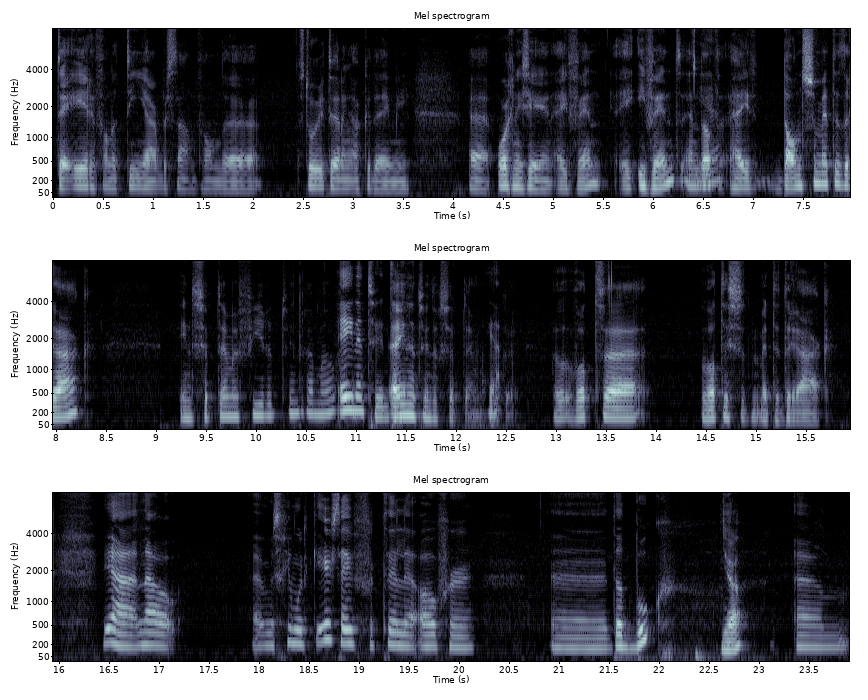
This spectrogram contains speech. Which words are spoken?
ter ere van het tien jaar bestaan van de Storytelling Academie uh, organiseer je een event, event en dat heet Dansen met de Draak. In september 24 aan 21. 21 september. Ja. Wat, uh, wat is het met de draak? Ja, nou, uh, misschien moet ik eerst even vertellen over dat boek. Ja. Um,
